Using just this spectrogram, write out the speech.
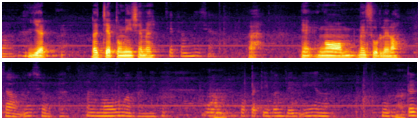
จ้ะเหยียดแล้วเจ็บตรงนี้ใช่ไหมเจ็บตรงนี้จ้ะอะเนี่ยงอไม่สุดเลยเนาะจ้ะไม่สุดค่ะมันงงอะค่ะนี่ค่ะปกติมันเป็นอย่างนี้เนาะนี่ตึ้ง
